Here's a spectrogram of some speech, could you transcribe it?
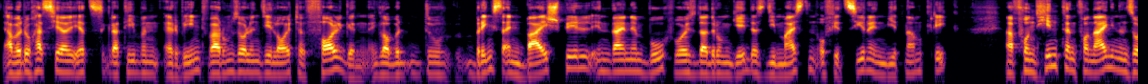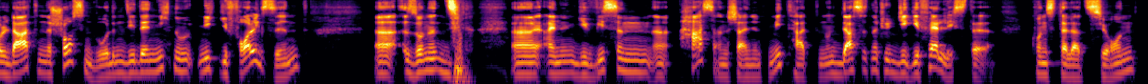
Aber du hast ja jetzt gerade eben erwähnt, warum sollen die Leute folgen? Ich glaube, du bringst ein Beispiel in deinem Buch, wo es darum geht, dass die meisten Offiziere im Vietnamkrieg äh, von hinten von eigenen Soldaten erschossen wurden, die denn nicht nur nicht gefolgt sind, äh, sondern äh, einen gewissen Hass anscheinend mit hatten. Und das ist natürlich die gefährlichste Konstellation,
